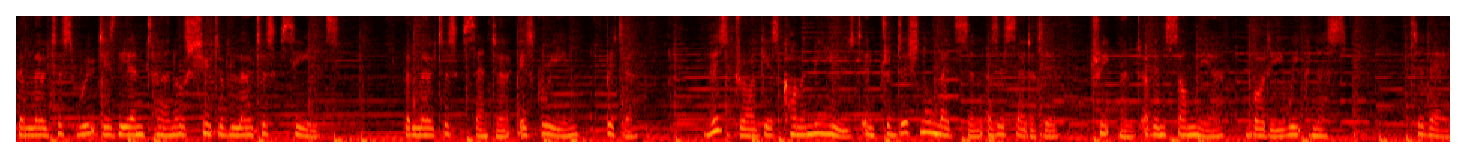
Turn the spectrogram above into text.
The lotus root is the internal shoot of lotus seeds. The lotus center is green, bitter. This drug is commonly used in traditional medicine as a sedative, treatment of insomnia, body weakness. Today,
